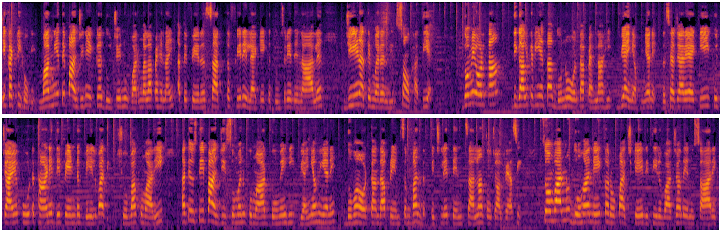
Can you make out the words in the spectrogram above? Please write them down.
ਇਕੱਠੀ ਹੋ ਗਈ। ਮਾਮੀ ਅਤੇ ਭਾਂਜੀ ਨੇ ਇੱਕ ਦੂਜੇ ਨੂੰ ਵਰਮਲਾ ਪਹਿਨਾਈ ਅਤੇ ਫਿਰ ਸੱਤ ਫੇਰੇ ਲੈ ਕੇ ਇੱਕ ਦੂਸਰੇ ਦੇ ਨਾਲ ਜੀਣ ਅਤੇ ਮਰਨ ਦੀ ਸੌਂ ਖਾਧੀ ਹੈ। ਦੋਵੇਂ ਔਰਤਾਂ ਦੀ ਗੱਲ ਕਰੀਏ ਤਾਂ ਦੋਨੋਂ ਔਰਤਾਂ ਪਹਿਲਾਂ ਹੀ ਵਿਆਹੀਆਂ ਹੋਈਆਂ ਨੇ। ਦੱਸਿਆ ਜਾ ਰਿਹਾ ਹੈ ਕਿ ਕੁਚਾਇਕੋਟ ਥਾਣੇ ਦੇ ਪਿੰਡ ਬੇਲਵਾ ਦੀ ਸ਼ੋਭਾ ਕੁਮਾਰੀ ਅਤੇ ਉਸਦੀ ਭਾਂਜੀ ਸੁਮਨ ਕੁਮਾਰ ਦੋਵੇਂ ਹੀ ਵਿਆਹੀਆਂ ਹੋਈਆਂ ਨੇ। ਦੋਵਾਂ ਔਰਤਾਂ ਦਾ ਪ੍ਰੇਮ ਸੰਬੰਧ ਪਿਛਲੇ 3 ਸਾਲਾਂ ਤੋਂ ਚੱਲ ਰਿਹਾ ਸੀ। ਸੋਮਵਾਰ ਨੂੰ ਦੋਹਾਂ ਨੇ ਘਰੋਂ ਭੱਜ ਕੇ ਰੀਤੀ ਰਿਵਾਜਾਂ ਦੇ ਅਨੁਸਾਰ ਇੱਕ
